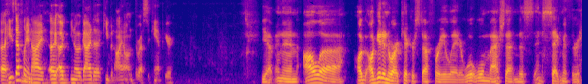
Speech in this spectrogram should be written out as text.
uh, he's definitely mm-hmm. an eye, a, a, you know, a guy to keep an eye on the rest of camp here. Yeah, and then I'll uh I'll I'll get into our kicker stuff for you later. We'll we'll mash that in this in segment three.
